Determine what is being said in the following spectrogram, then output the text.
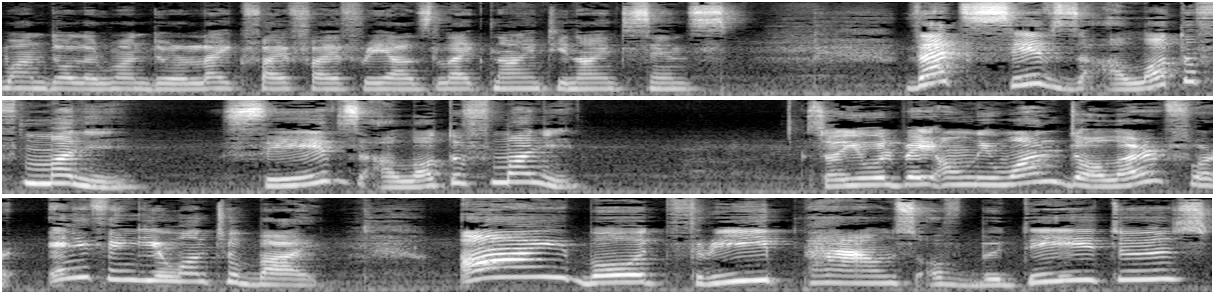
one dollar, one dollar, like five five reals, like 99 cents. That saves a lot of money. Saves a lot of money. So you will pay only one dollar for anything you want to buy. I bought three pounds of potatoes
